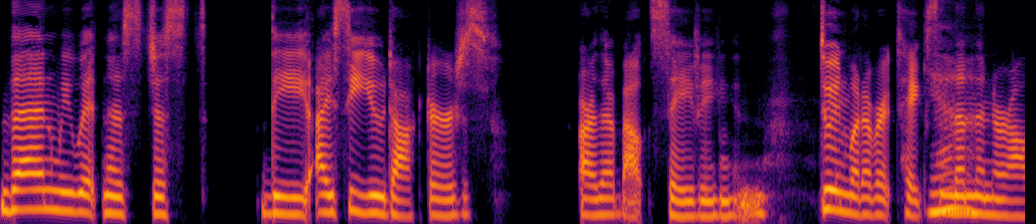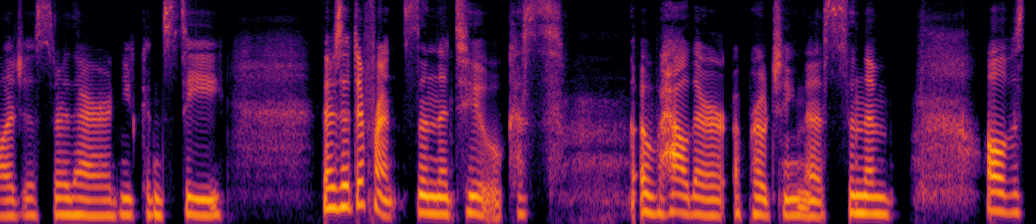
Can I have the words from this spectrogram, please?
Then we witnessed just the ICU doctors are there about saving and doing whatever it takes. Yeah. And then the neurologists are there and you can see there's a difference in the two because of how they're approaching this. And then all of us,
